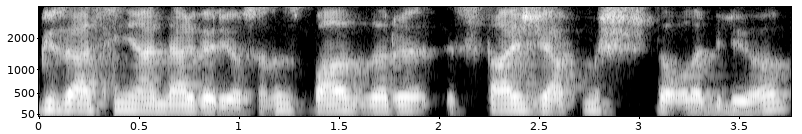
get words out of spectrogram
güzel sinyaller veriyorsanız bazıları staj yapmış da olabiliyor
